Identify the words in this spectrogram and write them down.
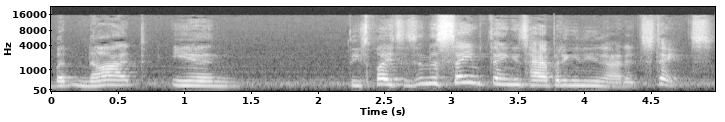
but not in these places. And the same thing is happening in the United States.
